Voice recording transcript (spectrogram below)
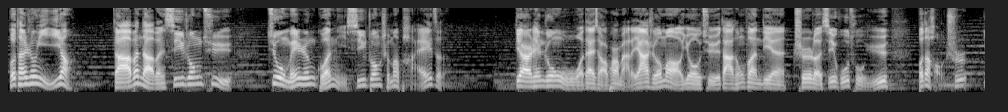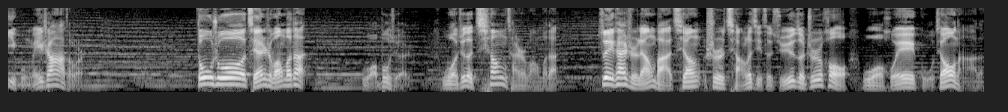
和谈生意一样，打扮打扮西装去，就没人管你西装什么牌子的。第二天中午，我带小胖买了鸭舌帽，又去大同饭店吃了西湖醋鱼，不太好吃，一股煤渣子味儿。都说钱是王八蛋，我不觉着，我觉得枪才是王八蛋。最开始两把枪是抢了几次橘子之后，我回古交拿的，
